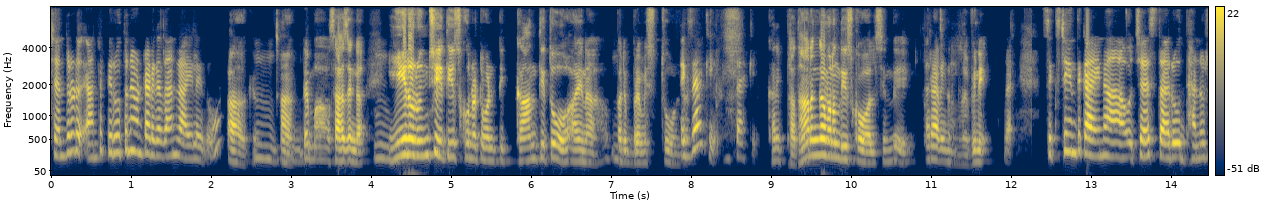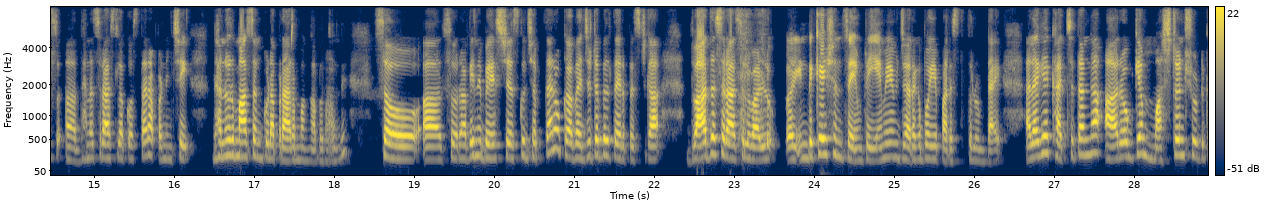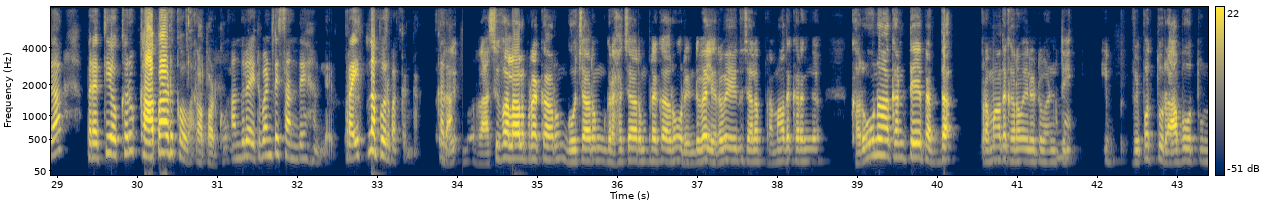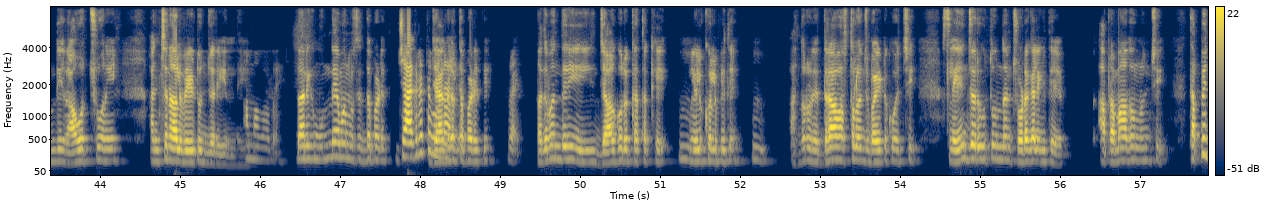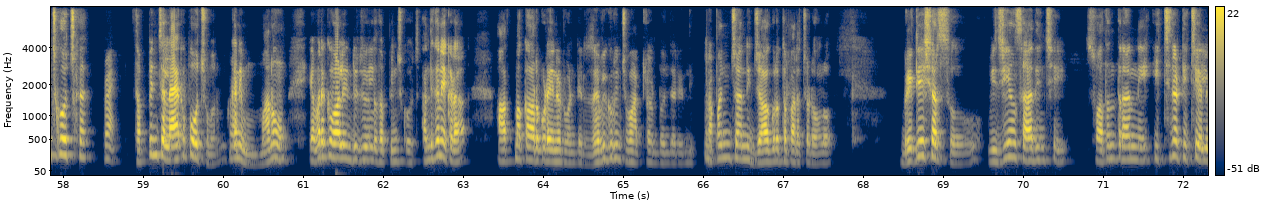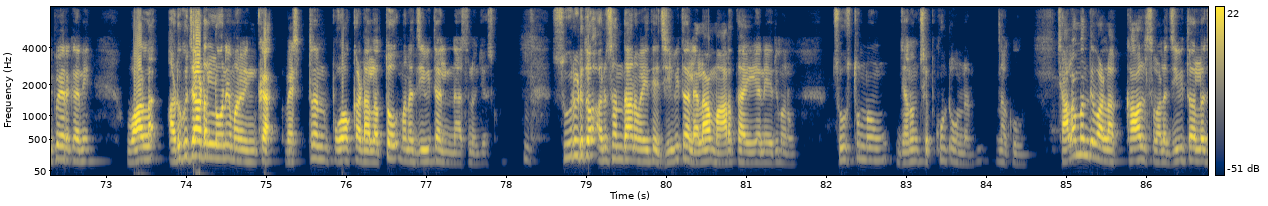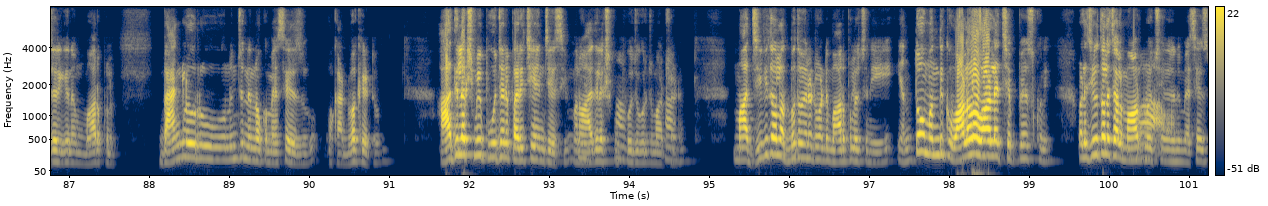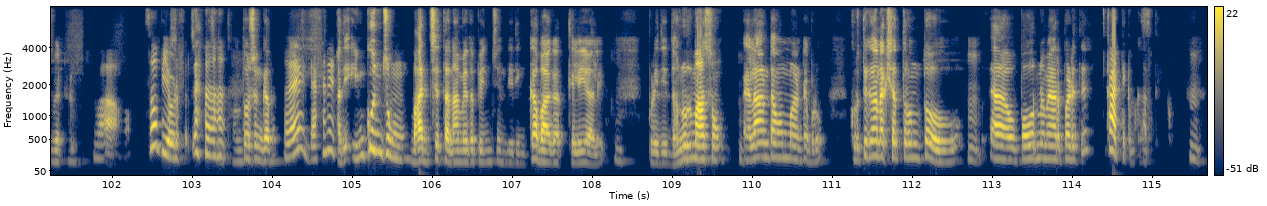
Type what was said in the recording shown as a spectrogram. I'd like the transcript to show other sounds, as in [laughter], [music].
చంద్రుడు అంటే తిరుగుతూనే ఉంటాడు కదా అని రాయలేదు. అంటే మా సహజంగా. ఈయన నుంచి తీసుకున్నటువంటి కాంతితో ఆయన పరిభ్రమిస్తూ ఎగ్జాక్ట్లీ ఎగ్జాక్ట్లీ కానీ ప్రధానంగా మనం తీసుకోవాల్సింది రవిని. రవిని. సిక్స్టీన్త్కి ఆయన వచ్చేస్తారు ధనుస్ ధనుసు రాశిలోకి వస్తారు. అప్పటి నుంచి ధనుర్మాసం కూడా ప్రారంభం కాబోతుంది. సో సో రవిని బేస్ చేసుకుని చెప్తారు. ఒక వెజిటబుల్ థెరపిస్ట్గా ద్వాదశ రాశుల వాళ్ళు ఇండికేషన్స్ ఏమిటి? ఏమేమి జరగబోయే పరిస్థితులు ఉంటాయి? అలాగే ఖచ్చితంగా ఆరోగ్యం మస్ట్ అండ్ షుడ్గా ప్రతి ఒక్కరూ కాపాడుకోవాలి. కాపాడుకో అందులో ఎటువంటి సందేహం లేదు. ప్రయత్నపూర్వకంగా కదా. రాశి ఫలాల ప్రకారం గోచారం గ్రహచారం ప్రకారం రెండు వేల ఇరవై ఐదు చాలా ప్రమాదకరంగా కరోనా కంటే పెద్ద ప్రమాదకరమైనటువంటి విపత్తు రాబోతుంది రావచ్చు అని అంచనాలు వేయటం జరిగింది. దానికి ముందే మనం సిద్ధపడి జాగ్రత్త జాగ్రత్త పడితే. పది మందిని జాగరూకతకి మేలుకొలిపితే Hmm. అందరూ నిద్రావస్థలోంచి బయటకు వచ్చి అసలు ఏం జరుగుతుందని చూడగలిగితే ఆ ప్రమాదం నుంచి తప్పించుకోవచ్చుగా. తప్పించలేకపోవచ్చు మనం. కానీ మనం ఎవరికి వాళ్ళ ఇండివిజువల్ తప్పించుకోవచ్చు. అందుకని ఇక్కడ ఆత్మకారకుడైనటువంటి రవి గురించి మాట్లాడడం జరిగింది. ప్రపంచాన్ని జాగృత పరచడంలో బ్రిటిషర్స్ విజయం సాధించి స్వాతంత్రాన్ని ఇచ్చినట్టు ఇచ్చి వెళ్ళిపోయారు కానీ వాళ్ళ అడుగుజాడల్లోనే మనం ఇంకా వెస్ట్రన్ పోకడలతో మన జీవితాన్ని నాశనం చేసుకుంటాం. Hmm. సూర్యుడితో అనుసంధానం అయితే జీవితాలు ఎలా మారతాయి అనేది మనం చూస్తున్నాం జనం చెప్పుకుంటూ ఉన్నారు. నాకు చాలా మంది వాళ్ళ కాల్స్ వాళ్ళ జీవితాల్లో జరిగిన మార్పులు. బెంగళూరు నుంచి నిన్న ఒక మెసేజ్ ఒక అడ్వకేట్ ఆదిలక్ష్మి పూజని పరిచయం చేసి మనం. ఆదిలక్ష్మి. పూజ గురించి మాట్లాడాం. మా జీవితంలో అద్భుతమైనటువంటి మార్పులు వచ్చినాయి. ఎంతో మందికి వాళ్ళలో వాళ్ళే చెప్పేసుకుని వాళ్ళ జీవితంలో చాలా మార్పులు Wow. వచ్చినాయి అని మెసేజ్ పెట్టడం సో బ్యూటిఫుల్. సంతోషం కదా. [laughs] అది ఇంకొంచెం బాధ్యత నా మీద పెంచింది. ఇది ఇంకా బాగా తెలియాలి. ఇప్పుడు ఇది ధనుర్మాసం. ఎలా అంటామమ్మా అంటే ఇప్పుడు కృతికా నక్షత్రంతో పౌర్ణమి ఏర్పడితే కార్తీక కార్తీక.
